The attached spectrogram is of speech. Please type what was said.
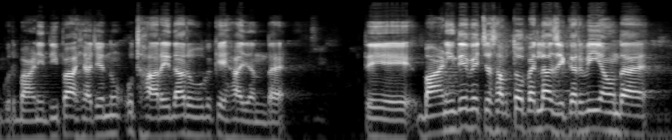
ਗੁਰਬਾਣੀ ਦੀ ਭਾਸ਼ਾ 'ਚ ਇਹਨੂੰ ਉਥਾਰੇ ਦਾ ਰੋਗ ਕਿਹਾ ਜਾਂਦਾ ਹੈ। ਤੇ ਬਾਣੀ ਦੇ ਵਿੱਚ ਸਭ ਤੋਂ ਪਹਿਲਾਂ ਜ਼ਿਕਰ ਵੀ ਆਉਂਦਾ ਹੈ।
